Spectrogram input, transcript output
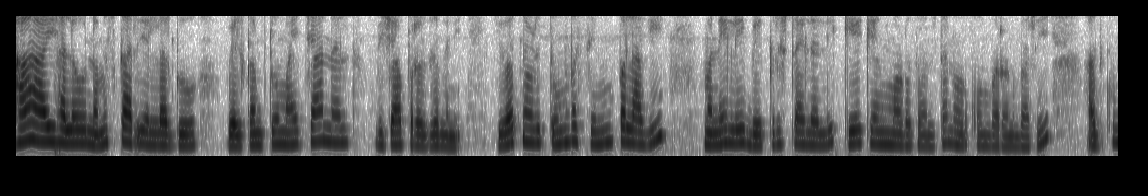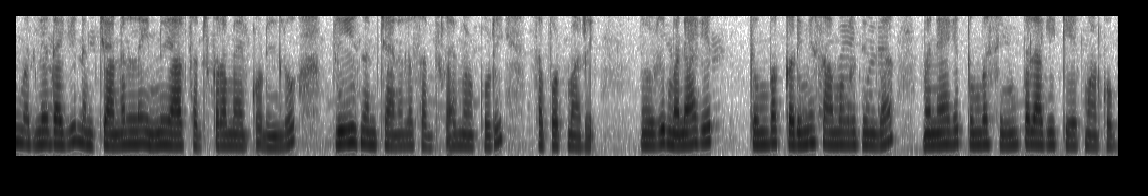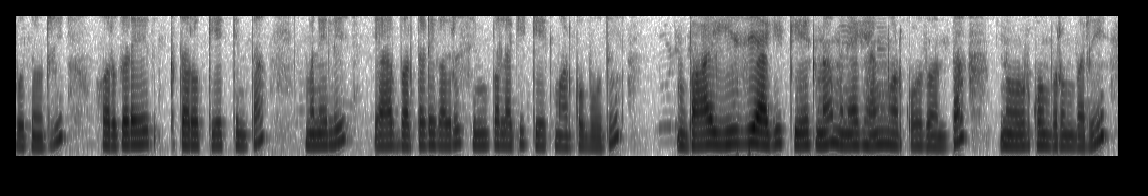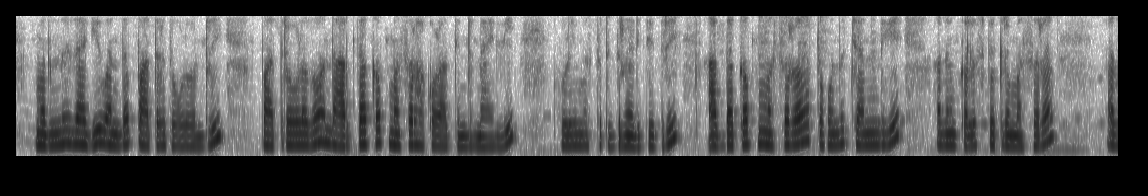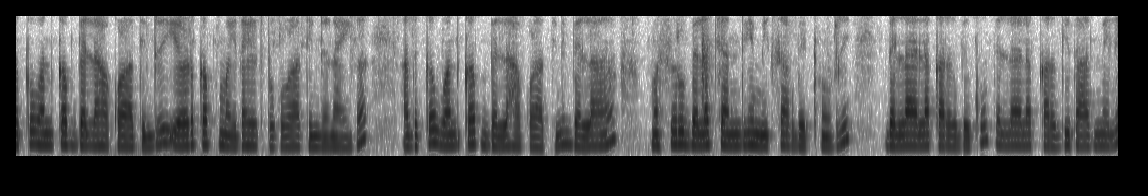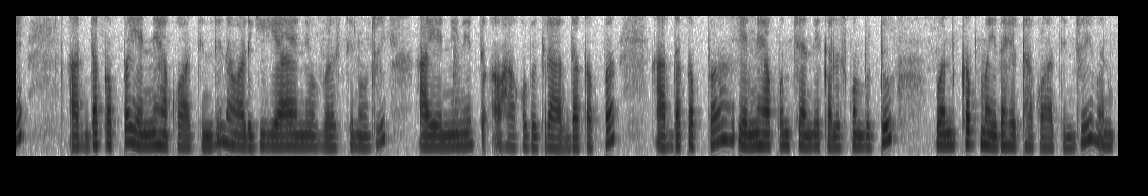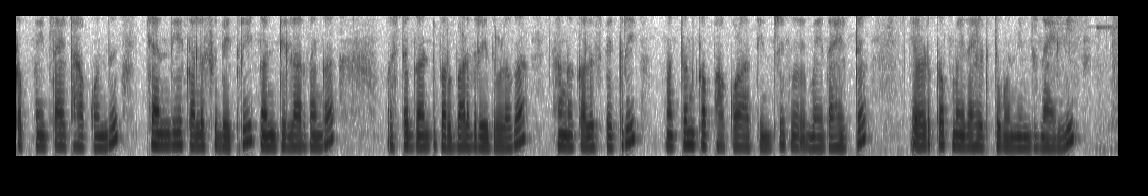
Hi, hello, ನಮಸ್ಕಾರ ರೀ ಎಲ್ಲರಿಗೂ. Welcome to my channel Vijapura ಮನೆ. ಇವತ್ತು ನೋಡಿ ತುಂಬ ಸಿಂಪಲ್ಲಾಗಿ ಮನೆಯಲ್ಲಿ ಬೇಕ್ರಿ ಸ್ಟೈಲಲ್ಲಿ ಕೇಕ್ ಹೆಂಗೆ ಮಾಡೋದು ಅಂತ ನೋಡ್ಕೊಂಬರೋಣ ಬರ್ರಿ. ಅದಕ್ಕೂ ಮೊದಲನೇದಾಗಿ ನಮ್ಮ ಚಾನಲ್ನ ಇನ್ನೂ ಯಾರು ಸಬ್ಸ್ಕ್ರೈಬ್ ಮಾಡ್ಕೊಂಡಿಲ್ಲೋ ಪ್ಲೀಸ್ ನಮ್ಮ ಚಾನಲ್ನ ಸಬ್ಸ್ಕ್ರೈಬ್ ಮಾಡಿಕೊಡ್ರಿ ಸಪೋರ್ಟ್ ಮಾಡಿರಿ. ನೋಡಿರಿ, ಮನೆಯಾಗೆ ತುಂಬ ಕಡಿಮೆ ಸಾಮಗ್ರಿದಿಂದ ಮನೆಯಾಗೆ ತುಂಬ ಸಿಂಪಲಾಗಿ ಕೇಕ್ ಮಾಡ್ಕೊಬೋದು ನೋಡಿರಿ. ಹೊರಗಡೆ ತರೋ ಕೇಕ್ಗಿಂತ ಮನೇಲಿ ಯಾರ ಬರ್ತಡೇಗಾದರೂ ಸಿಂಪಲ್ಲಾಗಿ ಕೇಕ್ ಮಾಡ್ಕೋಬೋದು. ಭಾಳ ಈಸಿಯಾಗಿ ಕೇಕ್ನ ಮನ್ಯಾಗ ಹೆಂಗೆ ಮಾಡ್ಕೊಳ್ಳೋದು ಅಂತ ನೋಡ್ಕೊಂಬರೋಣ ಬರ್ರಿ. ಮೊದಲನೇದಾಗಿ ಒಂದು ಪಾತ್ರೆ ತೊಗೊಳೋಣ್ರಿ. ಪಾತ್ರೆ ಒಳಗೆ ಒಂದು ಅರ್ಧ ಕಪ್ ಮೊಸರು ಹಾಕೊಳತ್ತೀನಿ ರೀ ನಾ ಇಲ್ಲಿ. ಹುಳಿ ಮೊಸರು ಇದ್ರೆ ನಡಿತೈತ್ರಿ. ಅರ್ಧ ಕಪ್ ಮೊಸರು ತೊಗೊಂಡು ಚೆಂದಿಗೆ ಅದನ್ನು ಕಲಸ್ಬೇಕ್ರಿ ಮೊಸರು. ಅದಕ್ಕೆ ಒಂದು ಕಪ್ ಬೆಲ್ಲ ಹಾಕ್ಕೊಳತ್ತೀನಿ ರೀ. ಎರಡು ಕಪ್ ಮೈದಾ ಹಿಟ್ಟು ತೊಗೊಳತ್ತೀನಿ ರೀ ನಾ ಈಗ. ಅದಕ್ಕೆ ಒಂದು ಕಪ್ ಬೆಲ್ಲ ಹಾಕ್ಕೊಳತ್ತೀನಿ ಬೆಲ್ಲ ಮೊಸರು ಬೆಲ್ಲ ಚೆಂದಗೆ ಮಿಕ್ಸ್ ಆಗ್ಬೇಕು ನೋಡಿರಿ. ಬೆಲ್ಲ ಎಲ್ಲ ಕರಗಬೇಕು. ಬೆಲ್ಲ ಎಲ್ಲ ಕರಗಿದಾದ್ಮೇಲೆ ಅರ್ಧ ಕಪ್ಪ ಎಣ್ಣೆ ಹಾಕ್ಕೊಳತ್ತೀನಿ ರೀ. ನಾವು ಅಡುಗೆಗೆ ಯಾವ ಎಣ್ಣೆ ಬಳಸ್ತೀವಿ ನೋಡಿರಿ. ಆ ಎಣ್ಣೆನೇ ಹಾಕೋಬೇಕ್ರಿ ಅರ್ಧ ಕಪ್ಪ. ಅರ್ಧ ಕಪ್ಪ ಎಣ್ಣೆ ಹಾಕ್ಕೊಂಡು ಚೆಂದಾಗಿ ಕಲಸ್ಕೊಂಡ್ಬಿಟ್ಟು ಒಂದು ಕಪ್ ಮೈದಾ ಹಿಟ್ಟು ಹಾಕೊಳತ್ತೀನಿ ರೀ. ಒಂದು ಕಪ್ ಮೈದಾ ಹಿಟ್ಟು ಹಾಕ್ಕೊಂಡು ಚೆಂದಿಗೆ ಕಲಸ್ಬೇಕು ರೀ ಗಂಟಿಲ್ಲಾರ್ದಂಗೆ ಅಷ್ಟು ಗಂಟು ಬರಬಾರ್ದು ರೀ ಇದ್ರೊಳಗೆ. ಹಂಗೆ ಕಲಸ್ಬೇಕು ರೀ ಮತ್ತೊಂದು ಕಪ್ ಹಾಕ್ಕೊಳತ್ತೀನಿ ರೀ ಮೈದಾ ಹಿಟ್ಟು ಎರಡು ಕಪ್ ಮೈದಾ ಹಿಟ್ಟು ತೊಗೊಂಡಿನಿ ರೀ ನಾ ಇಲ್ಲಿ.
